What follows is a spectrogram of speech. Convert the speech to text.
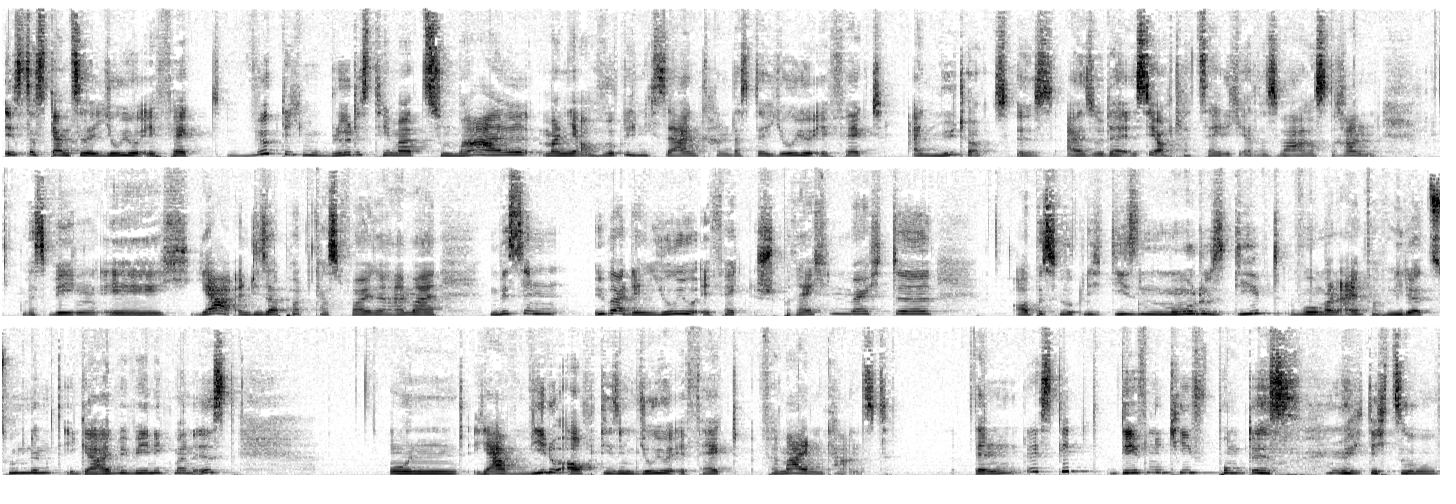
ist das ganze Jojo-Effekt wirklich ein blödes Thema, zumal man ja auch wirklich nicht sagen kann, dass der Jojo-Effekt ein Mythos ist. Also da ist ja auch tatsächlich etwas Wahres dran. Weswegen ich ja in dieser Podcast-Folge einmal ein bisschen über den Jojo-Effekt sprechen möchte, ob es wirklich diesen Modus gibt, wo man einfach wieder zunimmt, egal wie wenig man isst. Und ja, wie du auch diesen Jojo-Effekt vermeiden kannst. Denn es gibt definitiv Punkte, es richtig zu,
